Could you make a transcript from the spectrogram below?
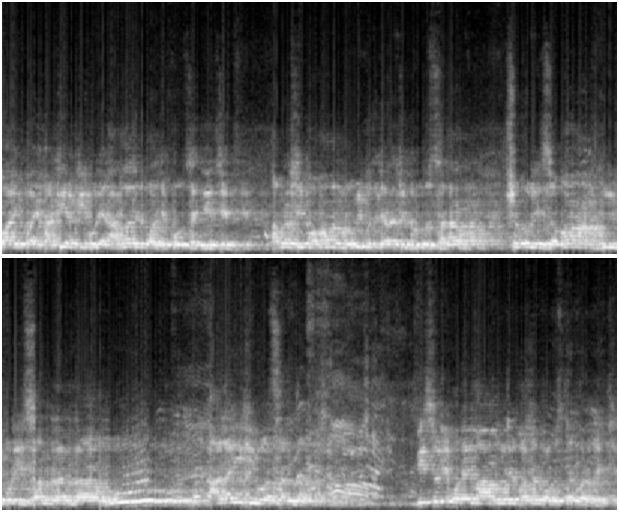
পায়ে পায়ে হাঁটি হাঁটি করে আমাদের মাঝে পৌঁছায় দিয়েছেন। আমরা সেই মহান নবীর প্রতি জানাচ্ছি দ্রুত সালাম সকলে জবান খুলে পড়ি, সাল্লাল্লাহু আলাইহি ওয়াসাল্লাম। পিছনে মনে মা বোনদের বসার ব্যবস্থা করা হয়েছে।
